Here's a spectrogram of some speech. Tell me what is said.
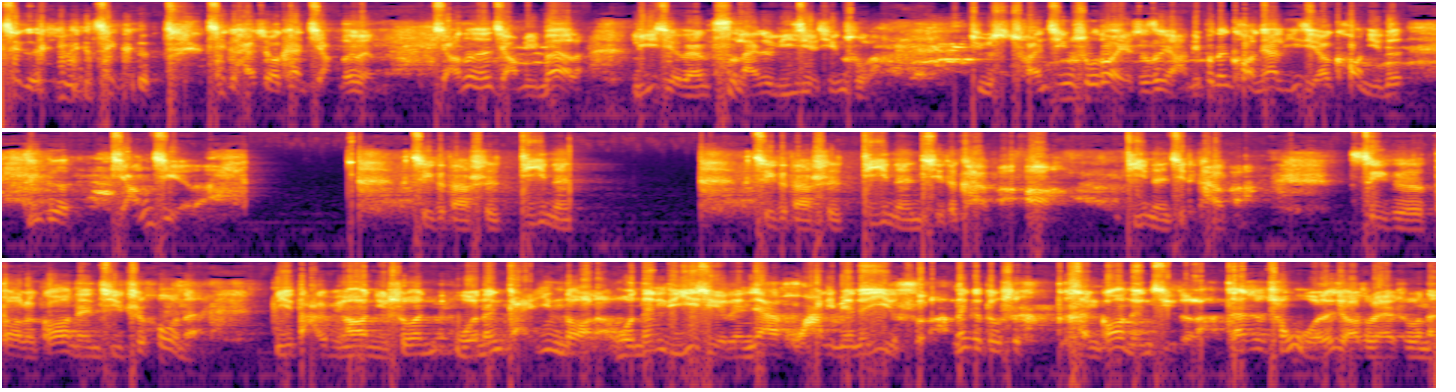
这个因为这个这个还是要看讲的人，讲的人讲明白了，理解的人自然就理解清楚了。就是传经说道也是这样，你不能靠人家理解，要靠你的这个讲解的。这个呢是低能，这个呢是低能级的看法啊，低能级的看法。这个到了高能级之后呢，你打个比方，你说我能感应到了，我能理解人家话里面的意思了，那个都是很高能级的了。但是从我的角度来说呢，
